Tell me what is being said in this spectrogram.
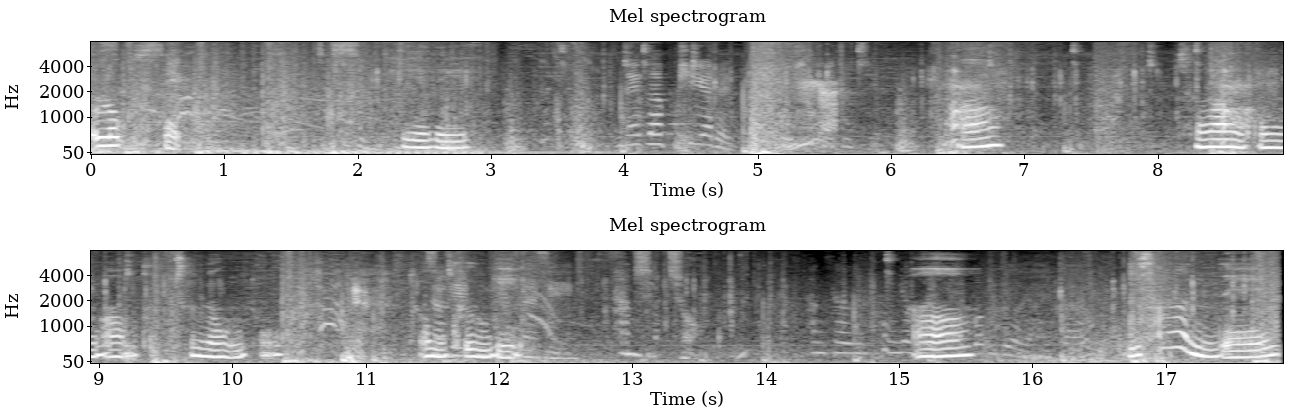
초록색. 길이. 내가 피해를 어? 중앙 공간 부투명도 좀 크기 30초. 어 이상한데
